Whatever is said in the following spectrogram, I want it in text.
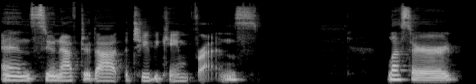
and soon after that, the two became friends. Lesser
